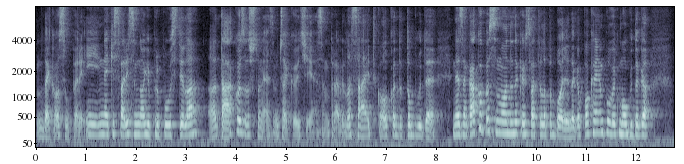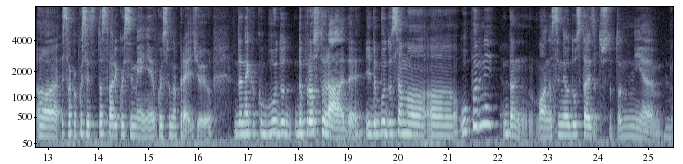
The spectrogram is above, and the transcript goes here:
da je kao super. I neke stvari sam mnogi propustila a, tako, zato što ne znam, čekajući, ja sam pravila sajt koliko da to bude ne znam kako, pa sam onda na kraju shvatila pa bolje da ga pokrenem, pa uvek mogu da ga, uh, svakako se to stvari koje se menjaju, koje se napređuju da nekako budu, da prosto rade i da budu samo uh, uporni, da ona se ne odustaje zato što to nije... No.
